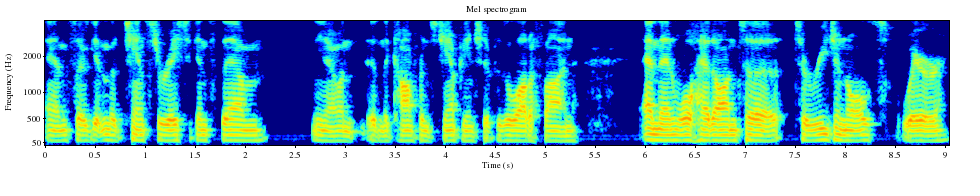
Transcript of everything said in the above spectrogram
And so getting the chance to race against them, you know, in, in the conference championship is a lot of fun. And then we'll head on to to regionals where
